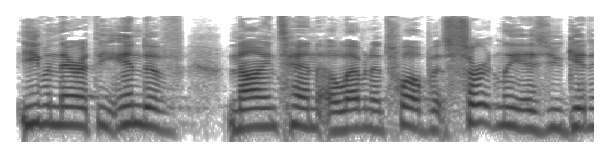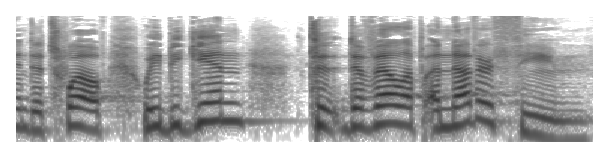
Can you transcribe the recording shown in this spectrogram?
even there at the end of 9, 10, 11, and 12. But certainly as you get into 12, we begin to develop another theme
